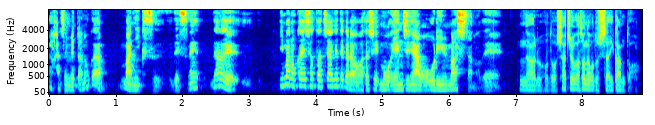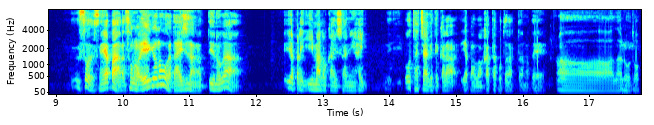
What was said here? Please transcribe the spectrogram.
始めたのが、まあ、ニクスですね。なので、今の会社立ち上げてからは私、もうエンジニアはおりましたので、なるほど。社長がそんなことしたらいかんと。そうですね。やっぱその営業の方が大事だなっていうのが、やっぱり今の会社に入っを立ち上げてからやっぱ分かったことだったので、ああ、なるほど。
